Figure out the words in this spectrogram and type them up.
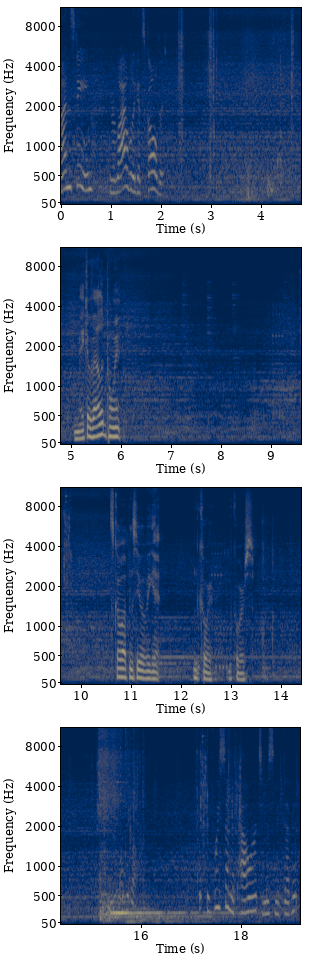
Mind the steam. You're liable to get scalded. Make a valid point. Let's go up and see what we get. Of course. Of course. Let to go. If- If we send the power to Miss McDevitt,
